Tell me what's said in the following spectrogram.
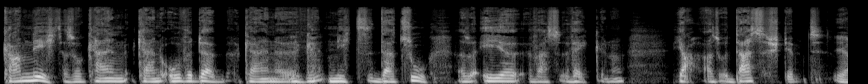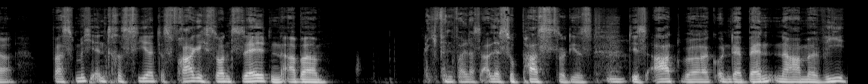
kam nicht, also kein kein Overdub, keine kein, nichts dazu, also eher was weg. Ne? Ja, also das stimmt. Ja, was mich interessiert, das frage ich sonst selten, aber ich finde, weil das alles so passt, so dieses, dieses Artwork und der Bandname, wie,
